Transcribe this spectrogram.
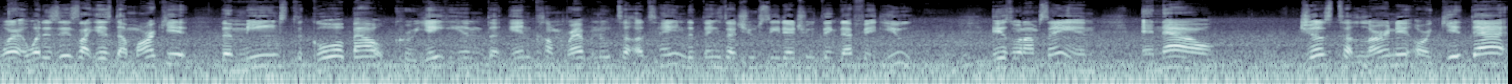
what what is this? Like is the market the means to go about creating the income revenue to attain the things that you see that you think that fit you is what I'm saying. And now just to learn it or get that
